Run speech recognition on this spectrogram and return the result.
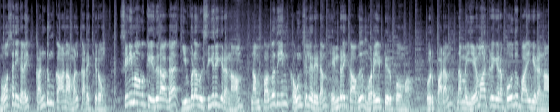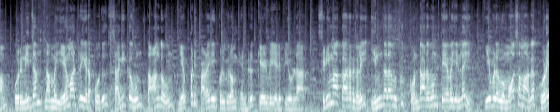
மோசடிகளை கண்டும் காணாமல் கடக்கிறோம். சினிமாவுக்கு எதிராக இவ்வளவு சீறுகிற நாம் நம் பகுதியின் கவுன்சிலரிடம் என்றைக்காவது முறையிட்டிருப்போமா? ஒரு படம் நம்மை ஏமாற்றுகிற போது பாய்கிற நாம் ஒரு நிஜம் நம்மை ஏமாற்றுகிற போது சகிக்கவும் தாங்கவும் எப்படி பழகிக் கொள்கிறோம் என்று கேள்வி எழுப்பியுள்ளார். சினிமாக்காரர்களை இந்த அளவுக்கு கொண்டாடவும் தேவையில்லை இவ்வளவு மோசமாக குறை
